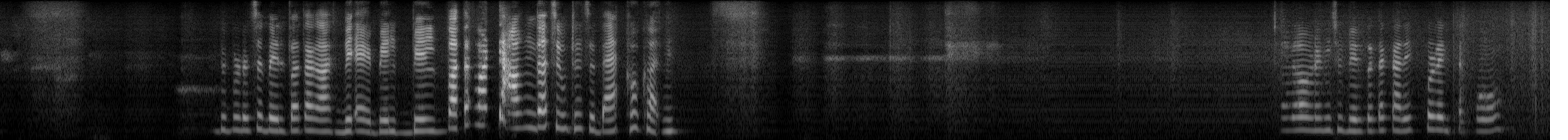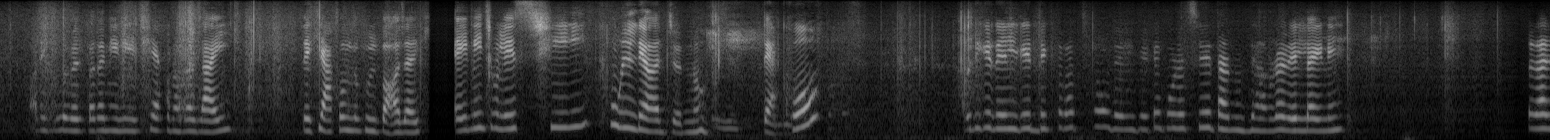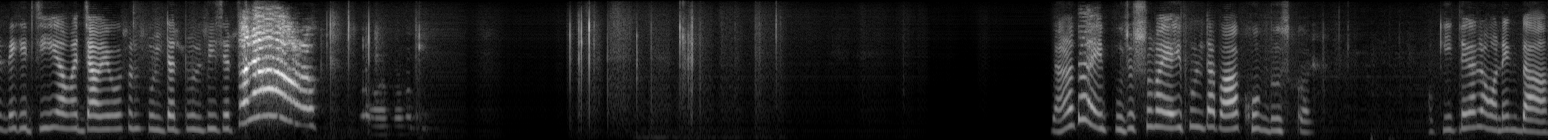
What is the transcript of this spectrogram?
পড়েছে বেলপাতা গাছ বেল, বেলপাতা মারতে আম গাছে উঠেছে, দেখো খালি। চলো আমরা কিছু বেলপাতা কালেক্ট করে দেখো অনেকগুলো বেলপাতা নিয়ে নিয়েছি, এখন আমরা যাই। দেখি আকন্দ ফুল পাওয়া যায়। এই নিয়ে চলে এসেছি ফুল নেওয়ার জন্য। দেখো। ওদিকে রেল গেট দেখতে পাচ্ছ? রেল গেটে পড়েছে, তার মধ্যে আমরা রেল লাইনে দেখেছি, আমার জামাই মতন ফুলটা তুল! দিয়েছে চলো জানো তো, এই পুজোর সময় এই ফুলটা পাওয়া খুব দুষ্কর। কিনতে গেলে অনেক দাম।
